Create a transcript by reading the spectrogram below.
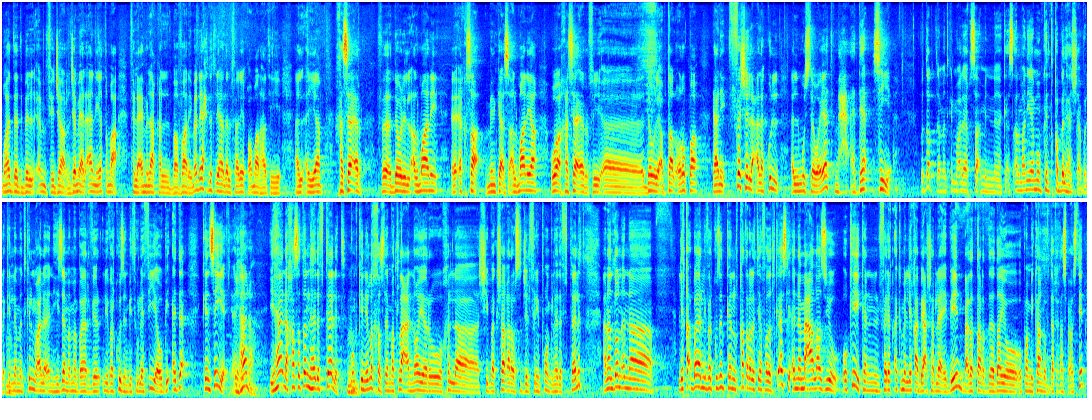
مهدد بالانفجار. الجميع الآن يطمع في العملاق البافاري. ماذا يحدث لهذا الفريق عمر هذه الأيام؟ خسائر في الدوري الألماني إقصاء من كأس ألمانيا وخسائر في آه، دوري أبطال أوروبا. يعني فشل على كل المستويات مع أداء سيء. بالضبط لما نتكلموا على إقصاء من كأس ألمانيا ممكن تقبلها الشعب ولكن لما نتكلموا على انهزام امام باير ليفركوزن بثلاثية وبأداء كان سيء يعني إهانة. إهانة خاصة الهدف الثالث. ممكن يلخص لما طلع نوير وخلى شباكه شاغرة وسجل فريمبونج الهدف الثالث. أنا نظن أن لقاء باير ليفركوزن كان القطره التي أفاضت الكأس لأن مع لازيو OK كان الفريق أكمل لقاء ب 10 لاعبين بعد طرد دايو أوباميكانو في الدقيقة 67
